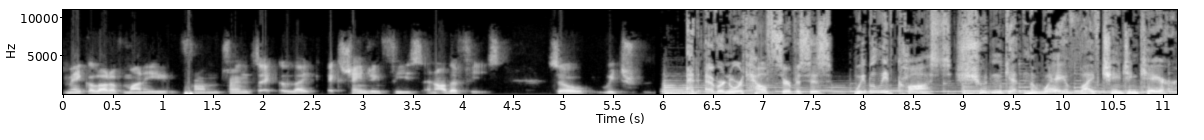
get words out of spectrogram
make a lot of money from like exchanging fees and other fees. So we tr- At Evernorth Health Services, we believe costs shouldn't get in the way of life changing care,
